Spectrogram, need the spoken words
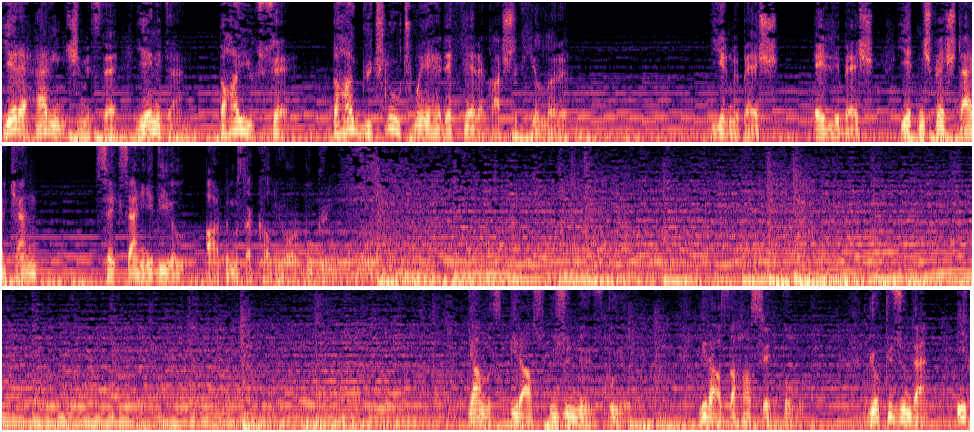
Yere her inişimizde yeniden daha yüksek, daha güçlü uçmayı hedefleyerek açtık yılları. 25, 55, 75 derken 87 yıl ardımızda kalıyor bugün. Yalnız biraz hüzünlüyüz bu yıl. Biraz da hasret dolu. Gökyüzünden ilk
